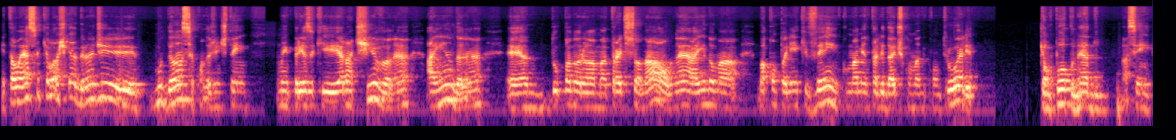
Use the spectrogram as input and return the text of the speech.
Então, essa que eu acho que é a grande mudança quando a gente tem uma empresa que é nativa né, ainda, né, é, do panorama tradicional, né, ainda uma, uma companhia que vem com uma mentalidade de comando e controle, que é um pouco, né, do, assim,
